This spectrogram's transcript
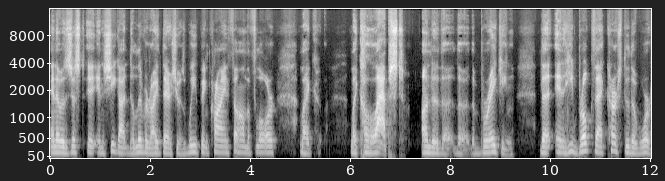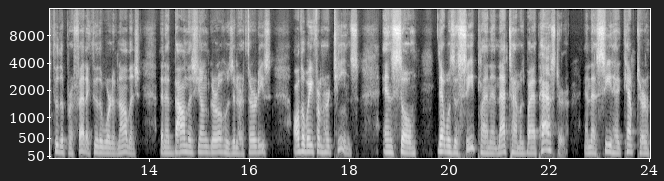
And it was just, and she got delivered right there. She was weeping, crying, fell on the floor, like, like collapsed under the the the breaking that and he broke that curse through the word through the prophetic through the word of knowledge that had bound this young girl who's in her 30s all the way from her teens and so that was a seed planted and that time was by a pastor and that seed had kept her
